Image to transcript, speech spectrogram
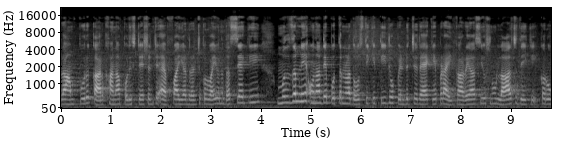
ਰਾਮਪੁਰ ਕਾਰਖਾਨਾ ਪੁਲਿਸ ਸਟੇਸ਼ਨ 'ਚ ਐਫ ਆਈ ਆਰ ਦਰਜ ਕਰਵਾਈ। ਉਹਨਾਂ ਦੱਸਿਆ ਕਿ ਮੁਲਜ਼ਮ ਨੇ ਉਹਨਾਂ ਦੇ ਪੁੱਤਰ ਨਾਲ ਦੋਸਤੀ ਕੀਤੀ, ਜੋ ਪਿੰਡ 'ਚ ਰਹਿ ਕੇ ਪੜ੍ਹਾਈ ਕਰ ਰਿਹਾ ਸੀ। ਉਸ ਨੂੰ ਲਾਲਚ ਦੇ ਕੇ ਘਰੋਂ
